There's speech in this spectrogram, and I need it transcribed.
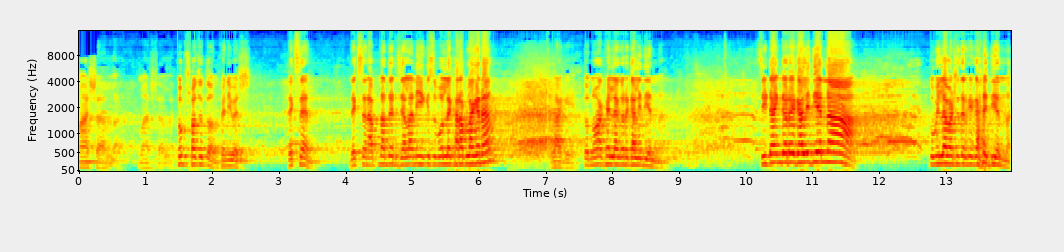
মাশাআল্লাহ মাশাআল্লাহ। খুব সচেতন, ফেনিবাস। দেখছেন? দেখছেন? আপনাদের জেলা নিয়ে কিছু বললে খারাপ লাগে না? লাগে। তো নোয়াখাইলা করে গালি দিয়েন না। সিটাঙ্গারে গালি দিয়েন না। কুমিল্লাবাসীদেরকে গালি দিয়েন না।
